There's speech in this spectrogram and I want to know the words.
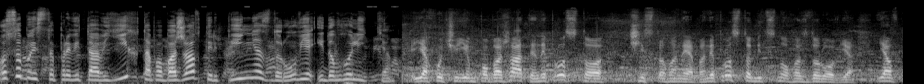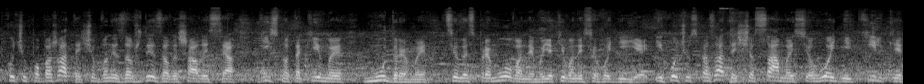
Особисто привітав їх та побажав терпіння, здоров'я і довголіття. Я хочу їм побажати не просто чистого неба, не просто міцного здоров'я. Я хочу побажати, щоб вони завжди залишалися дійсно такими мудрими, цілеспрямованими, які вони сьогодні є. І хочу сказати, що саме сьогодні тільки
